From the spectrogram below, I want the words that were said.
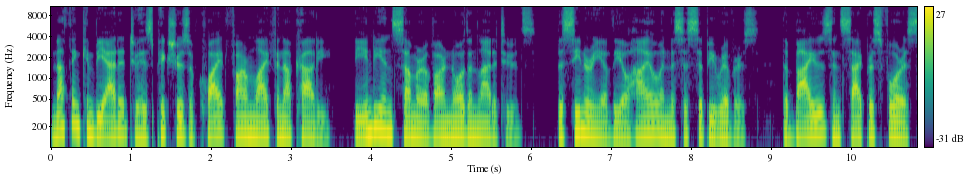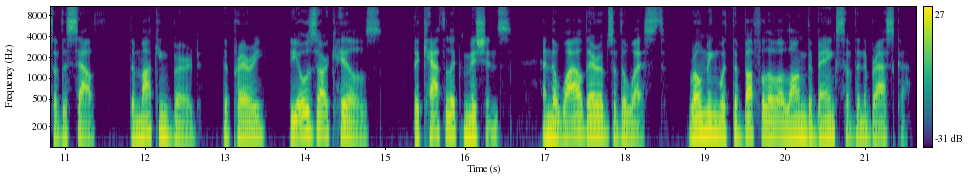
Nothing can be added to his pictures of quiet farm life in Acadie, the Indian summer of our northern latitudes, the scenery of the Ohio and Mississippi rivers, the bayous and cypress forests of the south, the mockingbird, the prairie, the Ozark Hills, the Catholic missions, and the wild Arabs of the West, roaming with the buffalo along the banks of the Nebraska.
